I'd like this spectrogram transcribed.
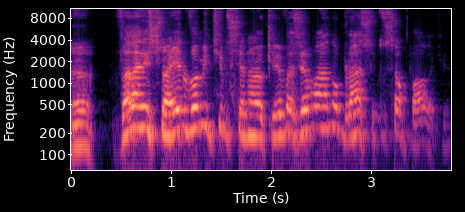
Ah, Falar nisso aí, não vou mentir para você, não. Eu queria fazer uma no braço do São Paulo aqui.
